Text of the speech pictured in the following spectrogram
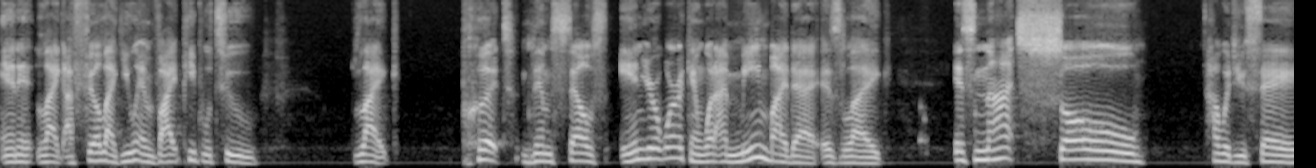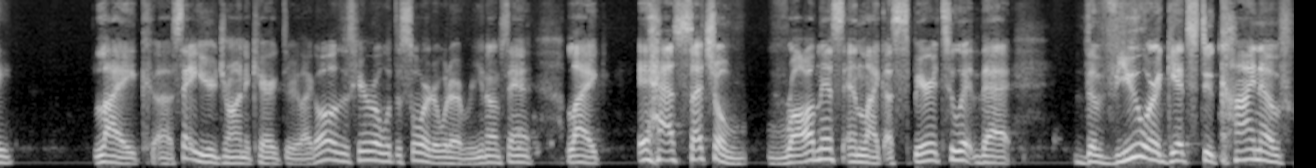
and it like I feel like you invite people to like put themselves in your work and what I mean by that is like it's not so how would you say like uh, say you're drawing a character like oh this hero with the sword or whatever you know what i'm saying? Like it has such a rawness and like a spirit to it that the viewer gets to kind of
